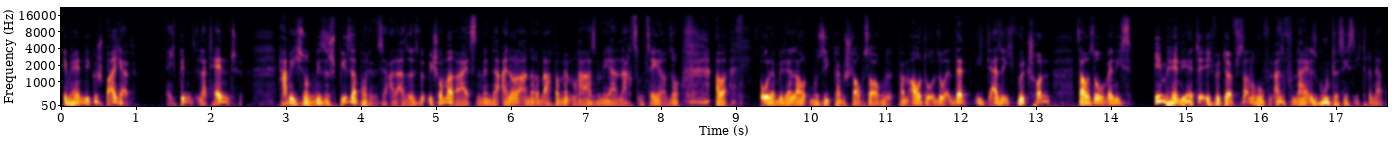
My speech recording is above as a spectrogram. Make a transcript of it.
im Handy gespeichert. Ich bin latent, habe ich so ein gewisses Spießerpotenzial. Also es würde mich schon mal reizen, wenn der eine oder andere Nachbar mit dem Rasenmäher nachts um 10 und so, aber oder mit der lauten Musik beim Staubsaugen, beim Auto und so. Das, also ich würde schon, sagen wir so, wenn ich es im Handy hätte, ich würde öfters anrufen. Also von daher ist gut, dass ich es nicht drin habe.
